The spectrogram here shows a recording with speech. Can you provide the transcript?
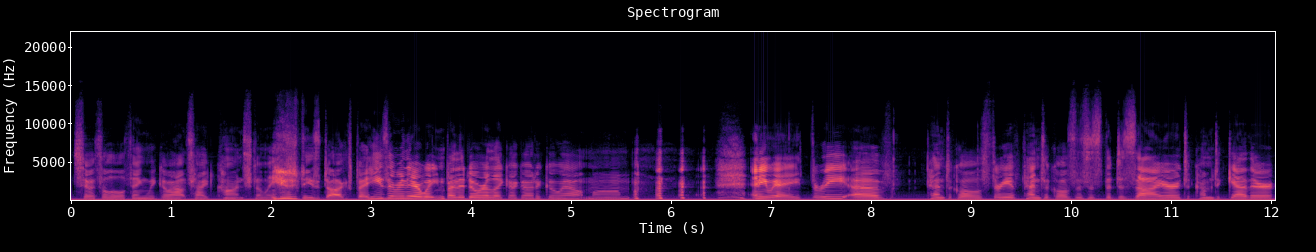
so it's a little thing. We go outside constantly with these dogs, but he's over there waiting by the door, like I gotta go out, mom. anyway, three of Pentacles, Three of Pentacles. This is the desire to come together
